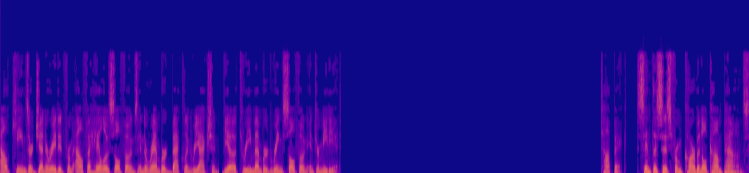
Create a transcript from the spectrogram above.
Alkenes are generated from alpha halosulfones in the Ramberg-Backlund reaction, via a three-membered ring sulfone intermediate. Synthesis from carbonyl compounds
